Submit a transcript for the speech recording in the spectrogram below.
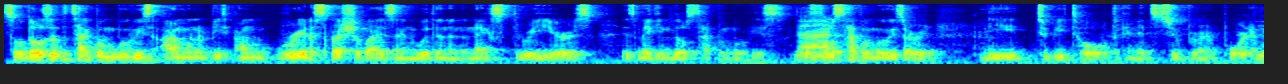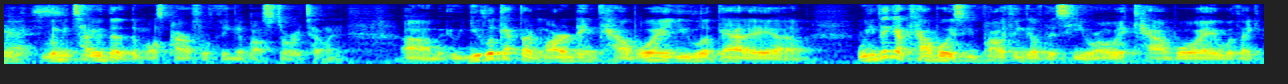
So those are the type of movies I'm gonna be. I'm, we're gonna specialize in within the next three years is making those type of movies because those type of movies are need to be told and it's super important. Yes. Like, let me tell you the the most powerful thing about storytelling. Um, you look at the modern day cowboy. You look at a uh, when you think of cowboys, you probably think of this heroic cowboy with like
